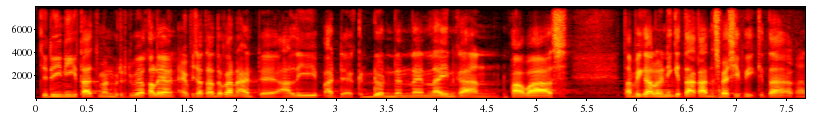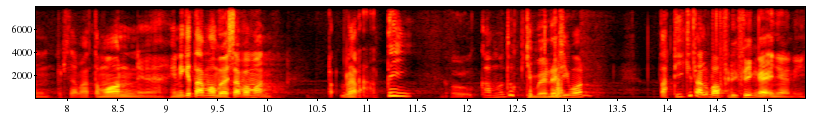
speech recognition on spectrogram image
Jadi ini kita cuma berdua. Kalau yang episode 1 kan ada Alip, ada Gedon dan lain-lain kan, Fawas. Tapi kalau ini kita akan spesifik, kita akan bersama Temon ya. Ini kita mau bahas apa, Mon? Berarti Oh, kamu tuh gimana sih, Mon? Tadi kita lupa briefing kayaknya nih.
